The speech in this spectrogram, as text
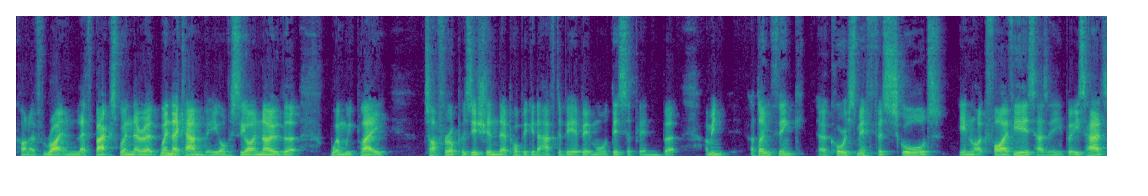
kind of right and left backs when they're when they can be. Obviously, I know that when we play tougher opposition, they're probably going to have to be a bit more disciplined. But I mean, I don't think uh, Korey Smith has scored in like five years, has he? But he's had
